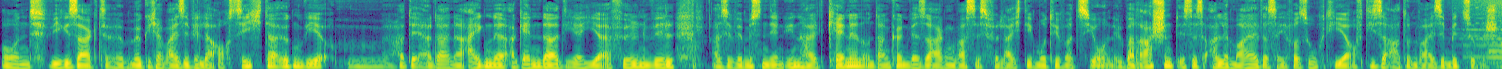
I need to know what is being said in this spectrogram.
und wie gesagt, äh, möglicherweise will er auch sich da irgendwie, ähm, hatte er da eine eigene Agenda, die er hier erfüllen will. Also wir müssen den Inhalt kennen und dann können wir sagen, was ist vielleicht die Motivation. Überraschend ist es allemal, dass er versucht, hier auf diese Art und Weise mitzumischen.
